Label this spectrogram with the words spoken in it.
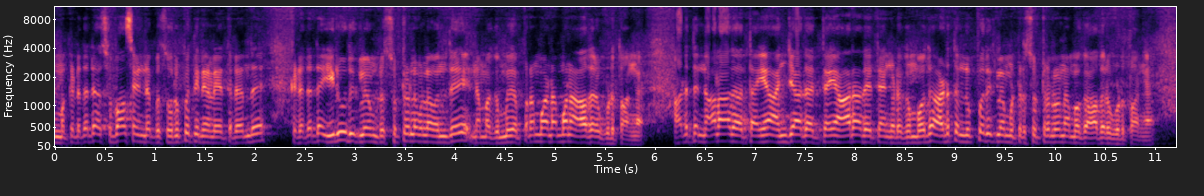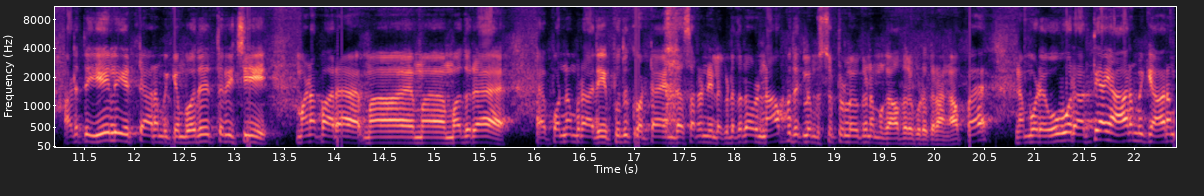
நம்ம கிட்டத்தட்ட சுபாசனை என்ற பஸ் உற்பத்தி நிலையத்திலேருந்து கிட்டத்தட்ட இருபது கிலோமீட்டர் சுற்றுலாவில் வந்து நமக்கு மிக பிரமாண்டமான ஆதரவு கொடுத்தாங்க. அடுத்து நாலாவது அத்தியாயம் அஞ்சாவது அத்தையும் ஆறாவது அத்தியாயம் கொடுக்கும்போது அடுத்த முப்பது கிலோமீட்டர் சுற்றுலா நமக்கு ஆதரவு கொடுத்தாங்க. அடுத்து ஏழு எட்டு ஆரம்பிக்கும் போது திருச்சி மணப்பாறை மதுரை அஹ், புதுக்கோட்டை இந்த சரணியில் கிட்டத்தட்ட ஒரு நாற்பது கிலோமீட்டர் சுற்றுலாவுக்கு நமக்கு ஆதரவு கொடுக்குறாங்க. அப்போ நம்முடைய ஒவ்வொரு அத்தியாயம் ஆரம்பிக்க ஆரம்பிக்க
